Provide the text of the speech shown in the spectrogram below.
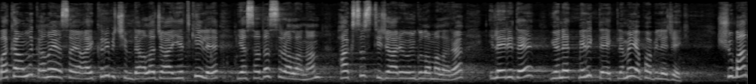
Bakanlık anayasaya aykırı biçimde alacağı yetkiyle yasada sıralanan haksız ticari uygulamalara ileride yönetmelik de ekleme yapabilecek. Şubat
